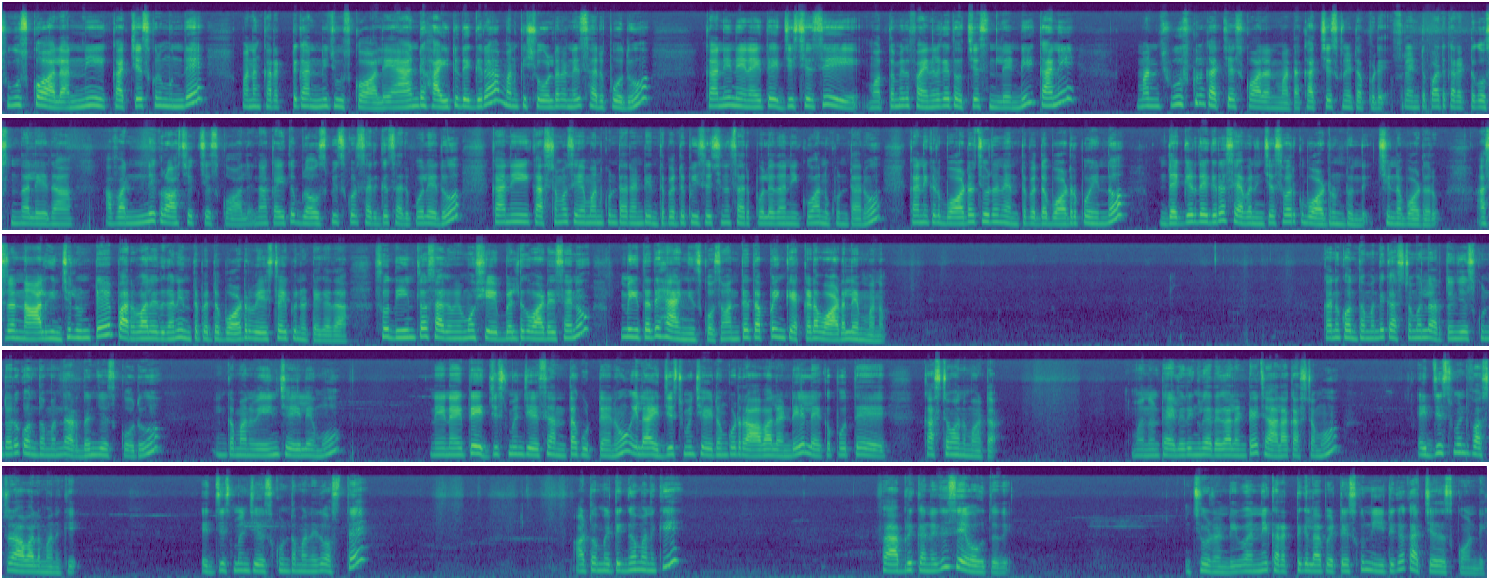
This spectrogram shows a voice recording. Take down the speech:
చూసుకోవాలి. అన్నీ కట్ చేసుకునే ముందే మనం కరెక్ట్గా అన్నీ చూసుకోవాలి. అండ్ హైట్ దగ్గర మనకి షోల్డర్ అనేది సరిపోదు. కానీ నేనైతే అడ్జస్ట్ చేసి మొత్తం మీద ఫైనల్గా అయితే వచ్చేసిందిలేండి. కానీ మనం చూసుకుని కట్ చేసుకోవాలన్నమాట. కట్ చేసుకునేటప్పుడే. ఫ్రంట్ పార్ట్ కరెక్ట్గా వస్తుందా లేదా? అవన్నీ క్రాస్ చెక్ చేసుకోవాలి. నాకైతే బ్లౌజ్ పీస్ కూడా సరిగ్గా సరిపోలేదు. కానీ కస్టమర్స్ ఏమనుకుంటారంటే ఇంత పెద్ద పీస్ వచ్చినా సరిపోలేదా నీకు? అనుకుంటారు. కానీ ఇక్కడ బార్డర్ చూడండి ఎంత పెద్ద బార్డర్ పోయిందో. దగ్గర దగ్గర సెవెన్ ఇంచెస్ వరకు బార్డర్ ఉంటుంది చిన్న బార్డరు అసలు నాలుగు ఇంచులు ఉంటే పర్వాలేదు కానీ ఇంత పెద్ద బార్డర్ వేస్ట్ అయిపోయినట్టే కదా. సో దీంట్లో సగమేమో షేప్ బెల్ట్కి వాడేశాను మిగతాది హ్యాంగింగ్స్ కోసం. అంతే తప్ప ఇంకెక్కడ వాడలేం మనం. కానీ కొంతమంది కస్టమర్లు అర్థం చేసుకుంటారు కొంతమంది అర్థం చేసుకోరు. ఇంకా మనం ఏం చేయలేము. నేనైతే అడ్జస్ట్మెంట్ చేసి అంతా కుట్టాను. ఇలా అడ్జస్ట్మెంట్ చేయడం కూడా రావాలండి లేకపోతే కష్టం అనమాట మనం టైలరింగ్లో ఎదగాలంటే చాలా కష్టము. అడ్జస్ట్మెంట్ ఫస్ట్ రావాలి మనకి. అడ్జస్ట్మెంట్ చేసుకుంటాం అనేది వస్తే ఆటోమేటిక్గా మనకి ఫ్యాబ్రిక్ అనేది సేవ్ అవుతుంది. చూడండి ఇవన్నీ కరెక్ట్గా ఇలా పెట్టేసుకుని నీట్గా కట్ చేసేసుకోండి.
